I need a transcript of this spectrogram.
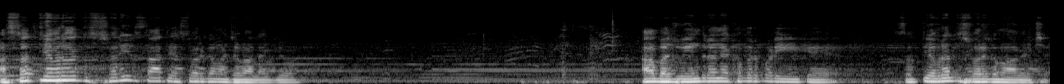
આ સત્યવ્રત શરીર સાથે સ્વર્ગમાં જવા લાગ્યો. આ બાજુ ઇન્દ્રને ખબર પડી કે સત્યવ્રત સ્વર્ગમાં આવે છે.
